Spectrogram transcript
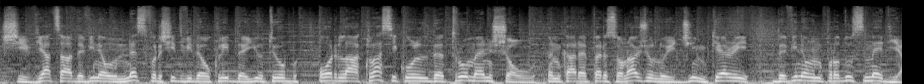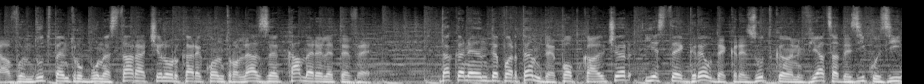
și viața devine un nesfârșit videoclip de YouTube, ori la clasicul The Truman Show, în care personajul lui Jim Carrey devine un produs media vândut pentru bunăstarea celor care controlează camerele TV. Dacă ne îndepărtăm de pop culture, este greu de crezut că în viața de zi cu zi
